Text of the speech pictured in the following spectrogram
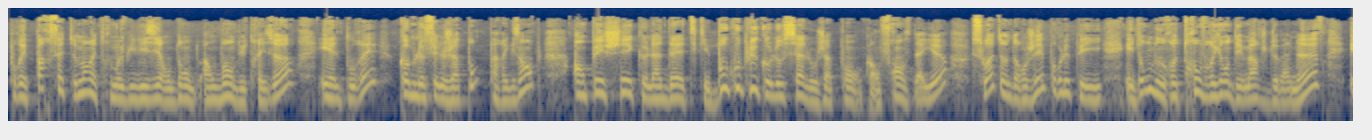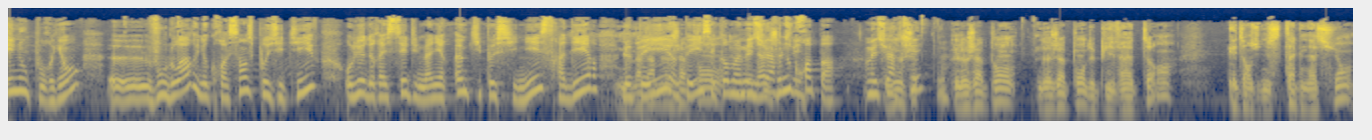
pourrait parfaitement être mobilisée en, don, en bon du trésor et elle pourrait, comme le fait le Japon par exemple, empêcher que la dette, qui est beaucoup plus colossale au Japon qu'en France d'ailleurs, soit un danger pour le pays. Et donc nous retrouverions des marges de manœuvre et nous pourrions euh, vouloir une croissance positive au lieu de rester d'une manière un petit peu sinistre à dire le Madame, pays, le un Japon- pays c'est comme un ménage. Je ne crois pas. Monsieur Le, Archer Ja- le Japon, le Japon depuis 20 ans est dans une stagnation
